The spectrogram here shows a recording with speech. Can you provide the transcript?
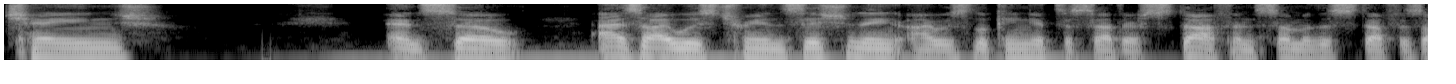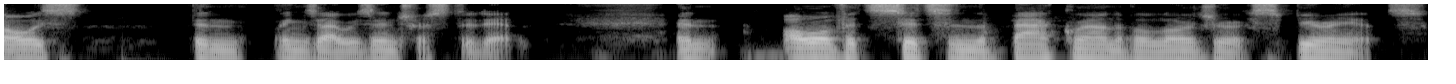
change. And so as I was transitioning, I was looking at this other stuff, and some of the stuff has always been things I was interested in. And all of it sits in the background of a larger experience.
